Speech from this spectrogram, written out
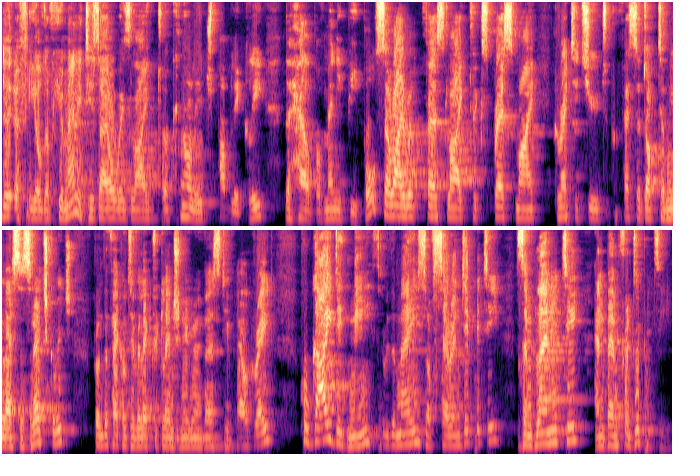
the field of humanities, I always like to acknowledge publicly the help of many people. So I would first like to express my gratitude to Professor Dr. Milesa Srećković from the Faculty of Electrical Engineering, University of Belgrade, who guided me through the maze of serendipity, Zemblanity, and Bemfordipity.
